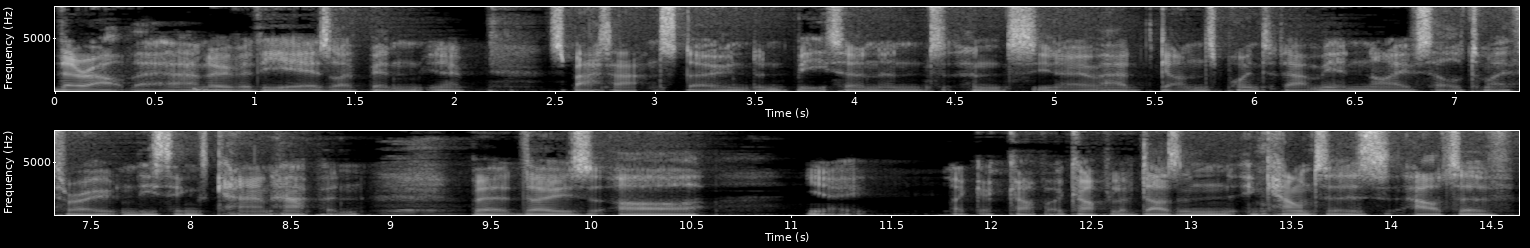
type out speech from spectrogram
they're out there, and over the years, I've been you know spat at and stoned and beaten, and and you know had guns pointed at me and knives held to my throat, and these things can happen. Yeah. But those are you know like a couple a couple of dozen encounters out of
